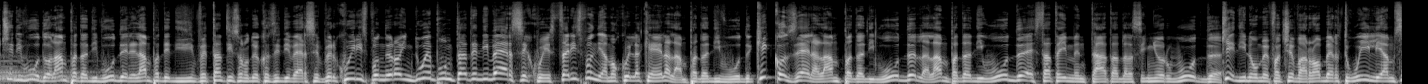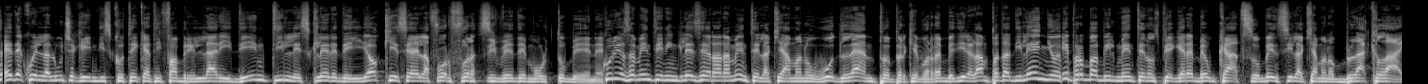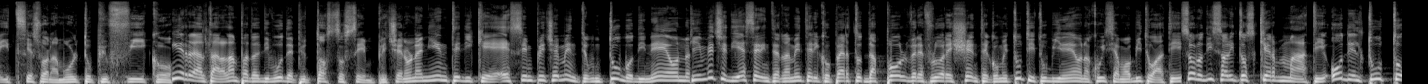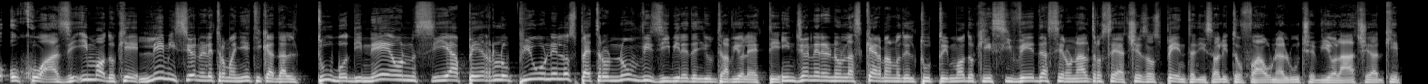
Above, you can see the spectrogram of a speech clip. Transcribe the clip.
Luce di Vood o lampada di Vood e le lampade disinfettanti sono due cose diverse, per cui risponderò in due puntate diverse. Questa rispondiamo a quella che è la lampada di Wood. Che cos'è la lampada di Wood? La lampada di Wood è stata inventata dal signor Wood, che di nome faceva Robert Williams, ed è quella luce che in discoteca ti fa brillare i denti, le sclere degli occhi e se hai la forfora si vede molto bene. Curiosamente in inglese raramente la chiamano wood lamp perché vorrebbe dire lampada di legno e probabilmente non spiegherebbe un cazzo, bensì la chiamano black light, che suona molto più fico. In realtà la lampada di Wood è piuttosto semplice, non ha niente di che, è semplicemente un tubo di neon che invece di essere internamente ricoperto da polvere fluorescente come tutti i tubi neon a cui siamo abituati, sono di solito schermati o del tutto o quasi, in modo che l'emissione elettromagnetica dal tubo di neon sia per lo più nello spettro non visibile degli ultravioletti. In genere non la schermano del tutto in modo che si veda se non altro se è accesa o spenta, di solito fa una luce violacea che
